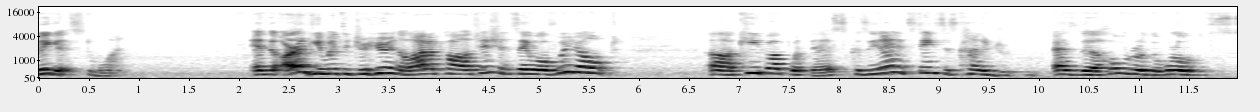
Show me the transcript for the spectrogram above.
biggest one. And the argument that you're hearing a lot of politicians say, well, if we don't uh, keep up with this, because the United States is kind of, as the holder of the world's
